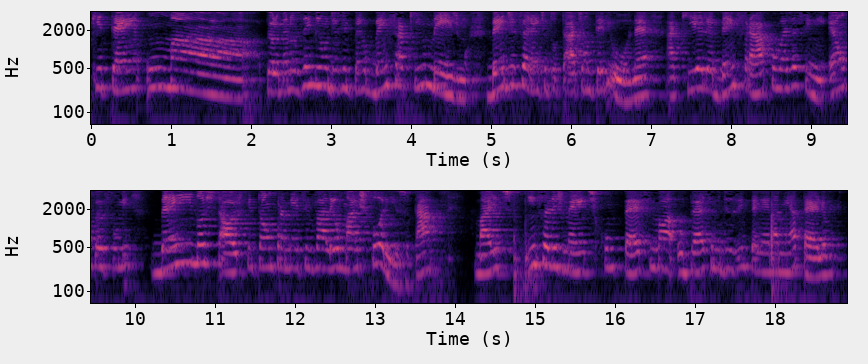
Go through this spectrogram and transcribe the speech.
que tem uma, pelo menos em mim, um desempenho bem fraquinho mesmo, bem diferente do Tati anterior, né? Aqui ele é bem fraco, mas assim, é um perfume bem nostálgico, então para mim assim valeu mais por isso, tá? Mas infelizmente com péssima, um péssimo desempenho aí na minha pele,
